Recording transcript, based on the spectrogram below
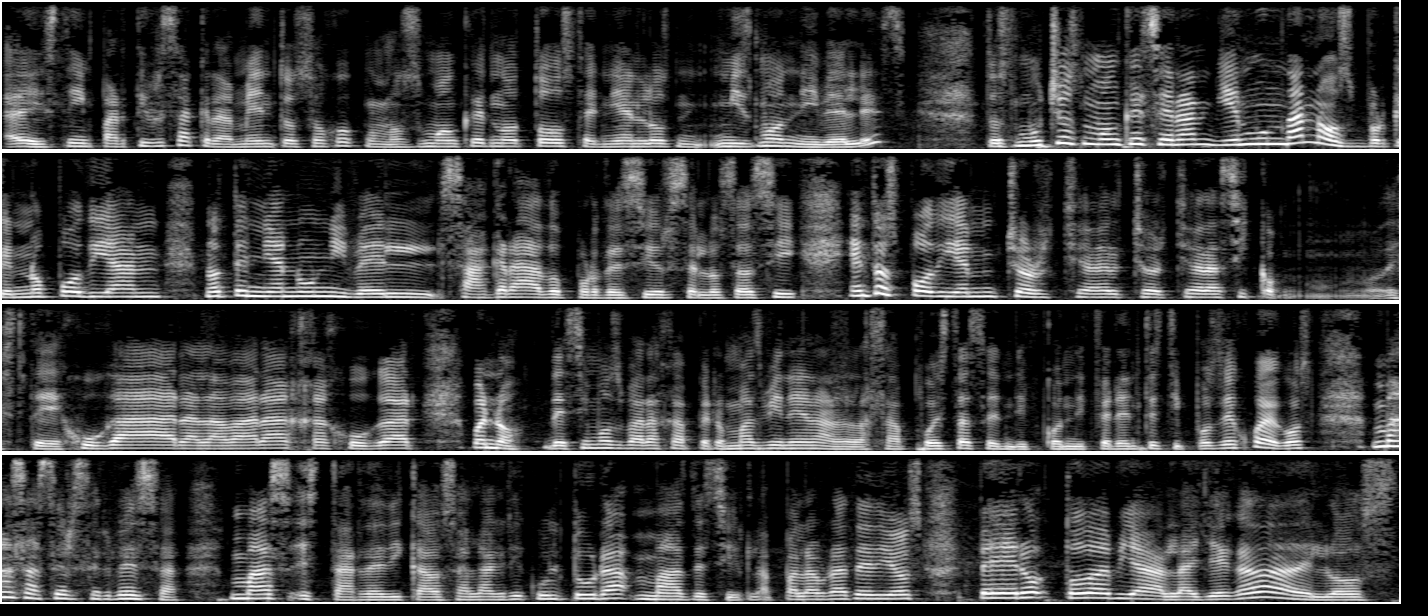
este, impartir sacramentos. Ojo, con los monjes no todos tenían los mismos niveles. Entonces, muchos monjes eran bien mundanos porque no podían, no tenían un nivel sagrado, por decírselos así. Entonces podían chorchear, chorchear así como, este, jugar a la baraja, jugar. Bueno, decimos baraja, pero más bien eran las apuestas en con diferentes tipos de juegos, más hacer cerveza, más estar dedicados a la agricultura, más decir la palabra de Dios, pero todavía a la llegada de los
